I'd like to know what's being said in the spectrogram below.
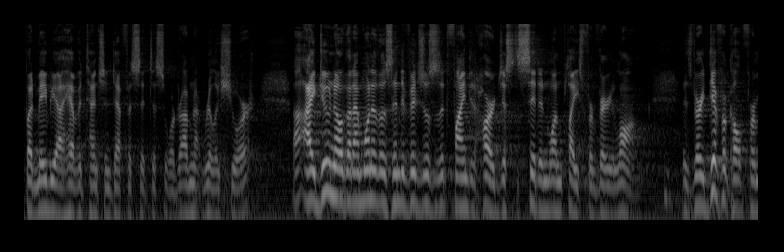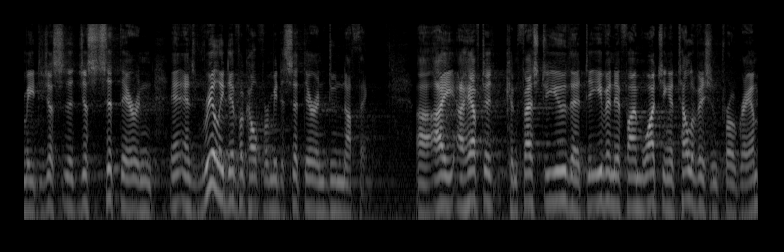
but maybe I have attention deficit disorder. I'm not really sure. I do know that I'm one of those individuals that find it hard just to sit in one place for very long. It's very difficult for me to just, uh, just sit there, and, and it's really difficult for me to sit there and do nothing. Uh, I, I, have to confess to you that even if I'm watching a television program,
